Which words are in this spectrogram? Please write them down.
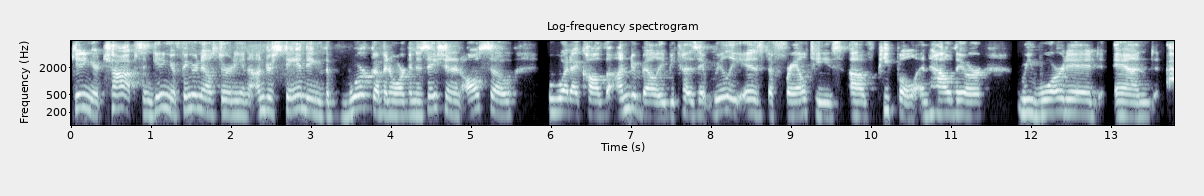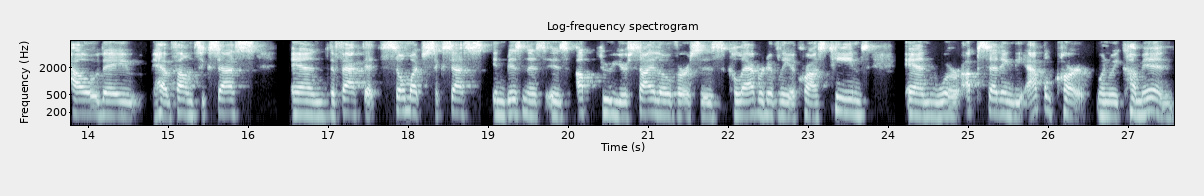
getting your chops and getting your fingernails dirty and understanding the work of an organization and also what I call the underbelly, because it really is the frailties of people and how they're rewarded and how they have found success and the fact that so much success in business is up through your silo versus collaboratively across teams and we're upsetting the apple cart when we come in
